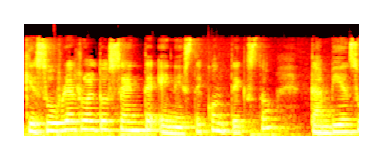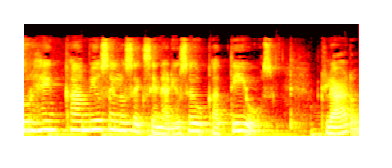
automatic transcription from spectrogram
que sufre el rol docente en este contexto, también surgen cambios en los escenarios educativos. Claro,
